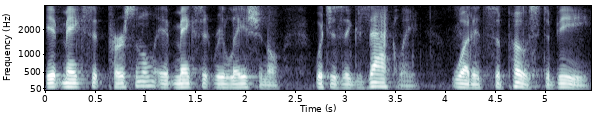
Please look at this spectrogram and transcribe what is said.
It makes it personal, it makes it relational, which is exactly what it's supposed to be.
